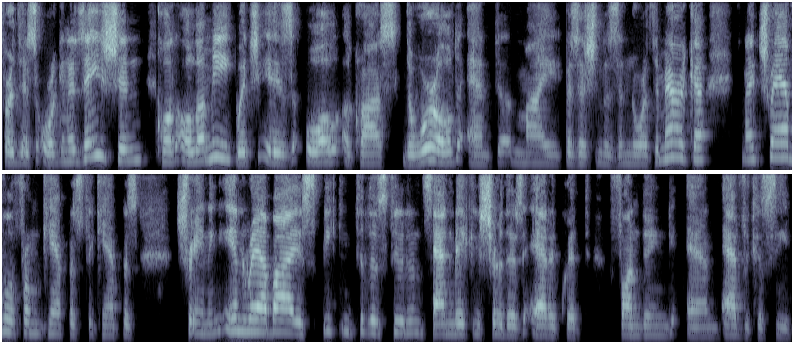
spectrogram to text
for this organization called Olami, which is all across the world. And uh, my position is in North America. And I travel from campus to campus, training in rabbis, speaking to the students, and making sure there's adequate funding and advocacy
